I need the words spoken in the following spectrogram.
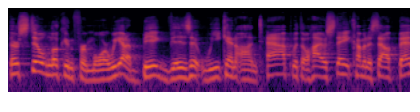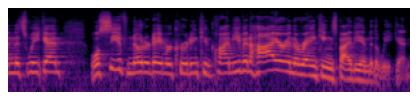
They're still looking for more. We got a big visit weekend on tap with Ohio State coming to South Bend this weekend. We'll see if Notre Dame recruiting can climb even higher in the rankings by the end of the weekend.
